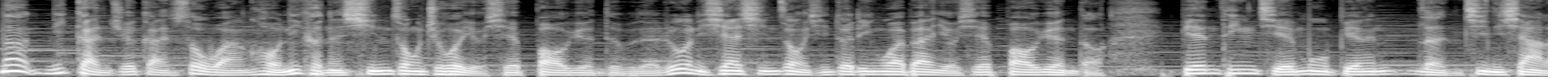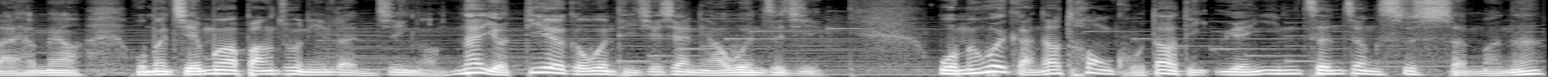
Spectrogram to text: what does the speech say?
那你感觉感受完后，你可能心中就会有些抱怨，对不对？如果你现在心中已经对另外一半有些抱怨的，边听节目边冷静下来，有没有？我们节目要帮助你冷静哦。那有第二个问题，接下来你要问自己。我们会感到痛苦，到底原因真正是什么呢？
